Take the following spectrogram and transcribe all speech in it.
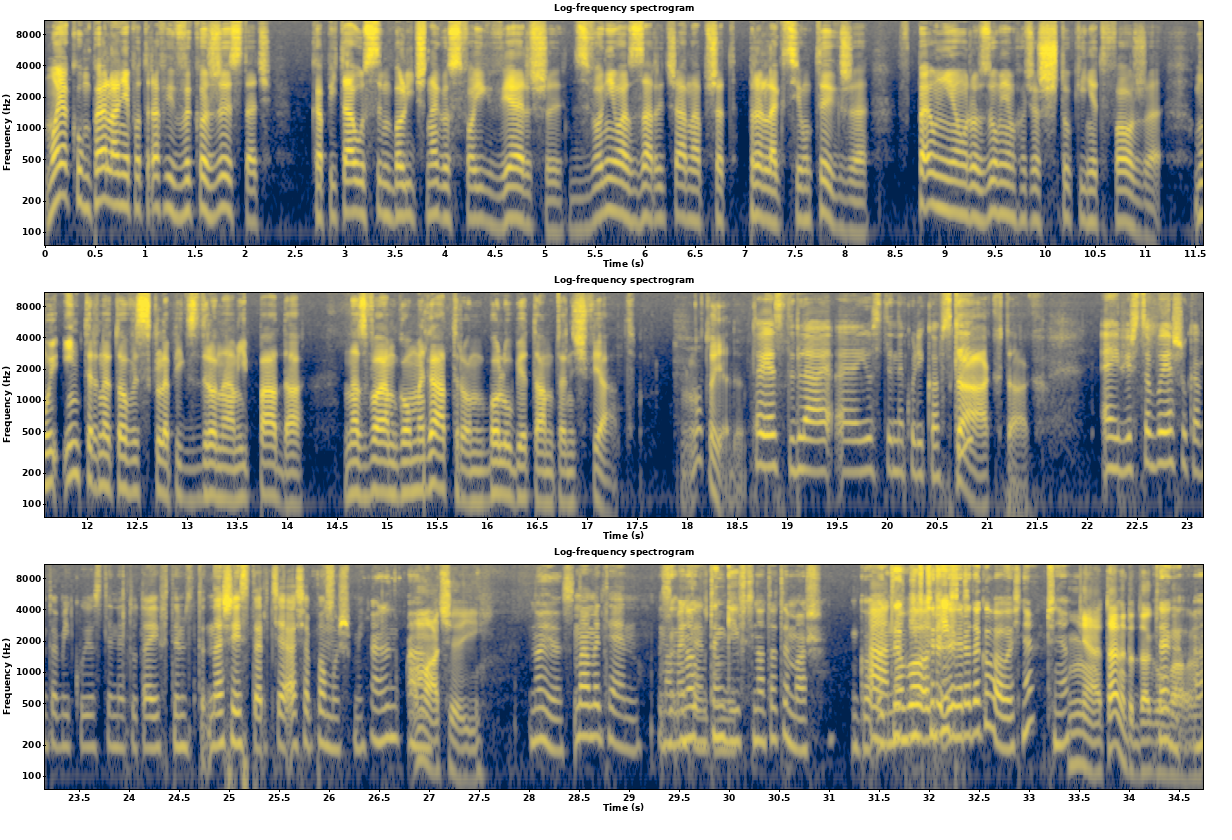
Moja kumpela nie potrafi wykorzystać kapitału symbolicznego swoich wierszy. Dzwoniła zaryczana przed prelekcją tygrze. W pełni ją rozumiem, chociaż sztuki nie tworzę. Mój internetowy sklepik z dronami pada. Nazwałem go Megatron, bo lubię tamten świat. No to jeden. To jest dla e, Justyny Kulikowskiej. Tak, tak. Ej, wiesz co, bo ja szukam tomiku Justyny tutaj w tym st- naszej starcie. Asia, pomóż mi. Ale, A a, macie i... no jest. Mamy ten. Mamy no ten, ten, tomik. gift, no to ty masz go. A, ty no bo gift, gift- redagowałeś, nie? Czy nie? Nie, ten redagowałem. A,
